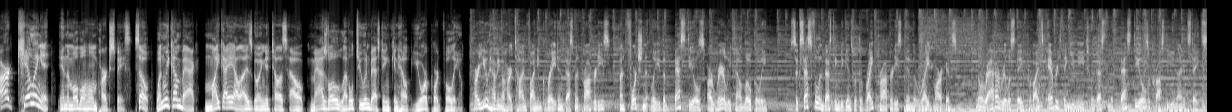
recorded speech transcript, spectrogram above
are killing it in the mobile home park space. So, when we come back, Mike Ayala is going to tell us how Maslow Level 2 investing can help your portfolio. Are you having a hard time finding great investment properties? Unfortunately, the best deals are rarely found locally. Successful investing begins with the right properties in the right markets. Norada Real Estate provides everything you need to invest in the best deals across the United States.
